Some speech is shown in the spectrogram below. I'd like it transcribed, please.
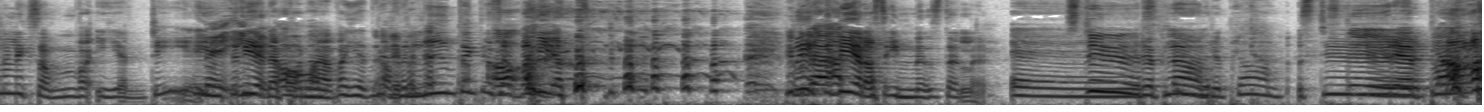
det liksom, vad är det? Nej, inte det där på den här, vad heter Avenyn tänkte jag säga, vad heter Det är heter deras inneställe? Eh, Stureplan. Stureplan. Stureplan.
